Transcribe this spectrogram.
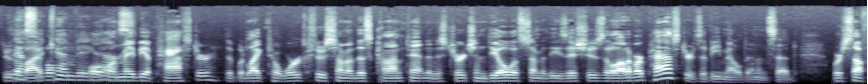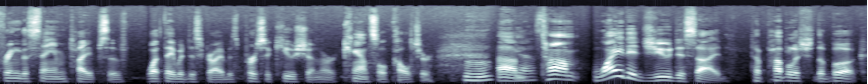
through yes, the Bible, it can be, or, yes. or, maybe a pastor that would like to work through some of this content in his church and deal with some of these issues that a lot of our pastors have emailed in and said we're suffering the same types of what they would describe as persecution or cancel culture. Mm-hmm. Um, yes. Tom, why did you decide to publish the book?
